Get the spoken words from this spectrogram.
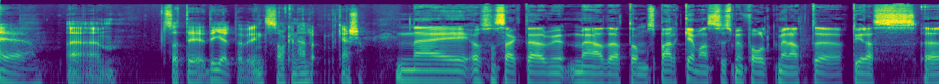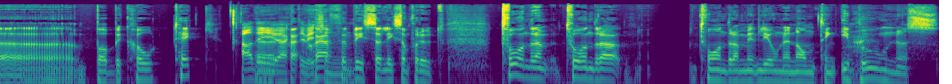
Eh, så att det, det hjälper väl inte saken heller kanske. Nej, och som sagt där med att de sparkar massvis med folk men att uh, deras uh, Bobby Kotick, ja, det är ju uh, Activision. chef för Blizzard, liksom får ut 200, 200 200 miljoner någonting i bonus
